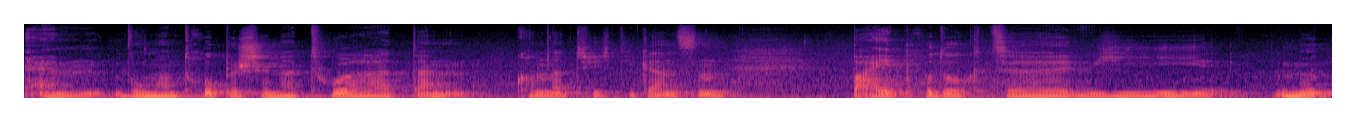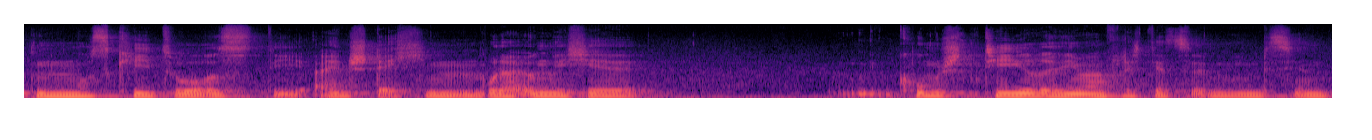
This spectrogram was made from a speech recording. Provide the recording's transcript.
ähm, wo man tropische Natur hat, dann kommen natürlich die ganzen Beiprodukte wie Mücken, Moskitos, die einstechen oder irgendwelche komischen Tiere, die man vielleicht jetzt irgendwie ein bisschen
